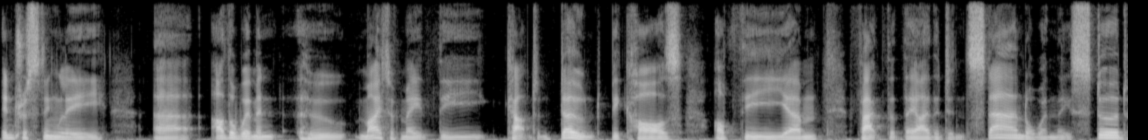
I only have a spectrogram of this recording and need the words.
interestingly, uh, other women who might have made the cut don't because of the um, fact that they either didn't stand or when they stood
